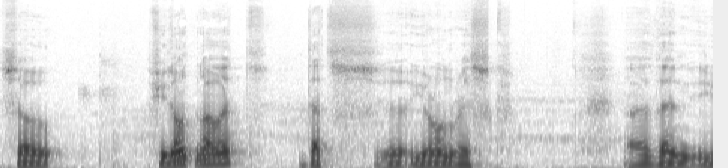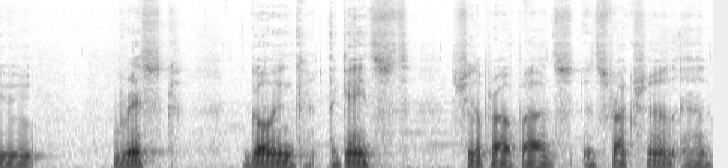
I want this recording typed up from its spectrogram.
So, if you don't know it, that's uh, your own risk. Uh, then you risk going against Srila Prabhupada's instruction and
